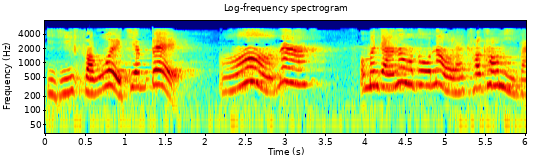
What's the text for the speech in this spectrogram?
以及防卫兼备。哦，那我们讲了那么多，那我来考考你吧。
